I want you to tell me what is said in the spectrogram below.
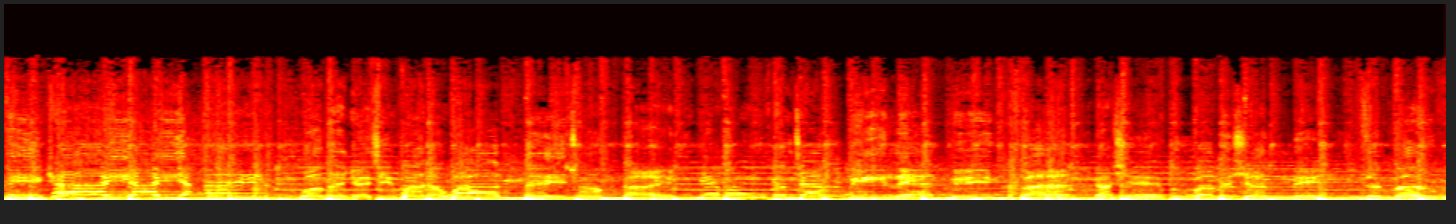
离开。我们越进化到完美状态，也会更加迷恋平凡。那些不完美生命，怎么会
